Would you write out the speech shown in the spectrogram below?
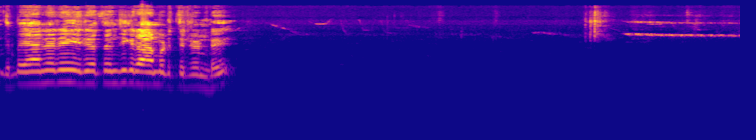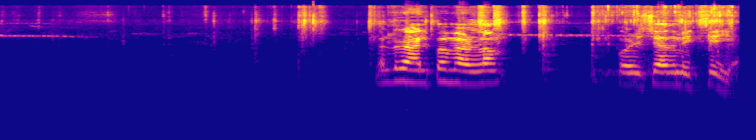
ഇതിപ്പോൾ ഞാനൊരു ഇരുപത്തഞ്ച് ഗ്രാം എടുത്തിട്ടുണ്ട്. എന്നിട്ടൊരു അല്പം വെള്ളം ഒഴിച്ച് അത് മിക്സ് ചെയ്യുക.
